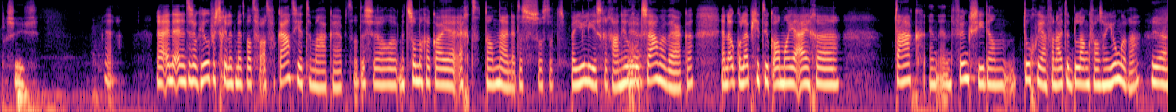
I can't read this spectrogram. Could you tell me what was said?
precies. Ja, en, en het is ook heel verschillend met wat voor advocaat je te maken hebt. Dat is wel, eh, met sommigen kan je echt dan, nou, net als zoals dat bij jullie is gegaan, heel Ja. goed samenwerken. En ook al heb je natuurlijk allemaal je eigen taak en, en functie, dan toch ja, vanuit het belang van zo'n jongere. Ja,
